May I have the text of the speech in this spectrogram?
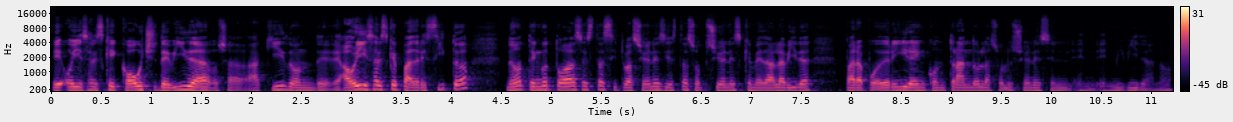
Eh, oye, ¿sabes qué, coach de vida? O sea, aquí donde, oye, ¿sabes qué, padrecito? ¿No? Tengo todas estas situaciones y estas opciones que me da la vida para poder ir encontrando las soluciones en, en mi vida, ¿no?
